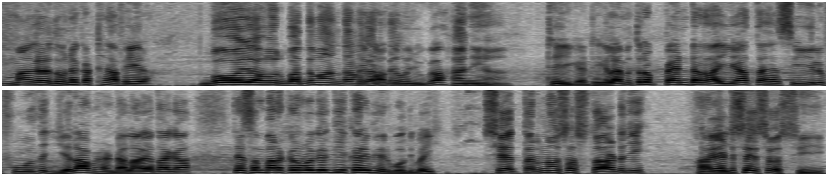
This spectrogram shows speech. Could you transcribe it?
ਮੰਗ ਲਿਆ ਦੋਨੇ ਇਕੱਠਿਆਂ ਫੇਰ ਬਹੁਤ ਜਾਂ ਹੋਰ ਵੱਧ ਕਰ ਵੱਧ ਹੋ ਜਾਊਗਾ? ਹਾਂਜੀ ਹਾਂ। ਠੀਕ ਆ ਠੀਕ ਲੈ ਮਿੱਤਰੋ ਪਿੰਡ ਰਾਈਆ ਤਹਿਸੀਲ ਫੂਲ ਤੇ ਜ਼ਿਲ੍ਹਾ ਬਠਿੰਡਾ ਲੱਗਦਾਗਾ। ਤੇ ਸੰਪਰਕ ਨੰਬਰ ਕੀ ਇੱਕ ਵਾਰੀ ਫੇਰ ਬੋਲਦੀ ਬਾਈ। 76967 ਜੀ। 63680 ਜੀ।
